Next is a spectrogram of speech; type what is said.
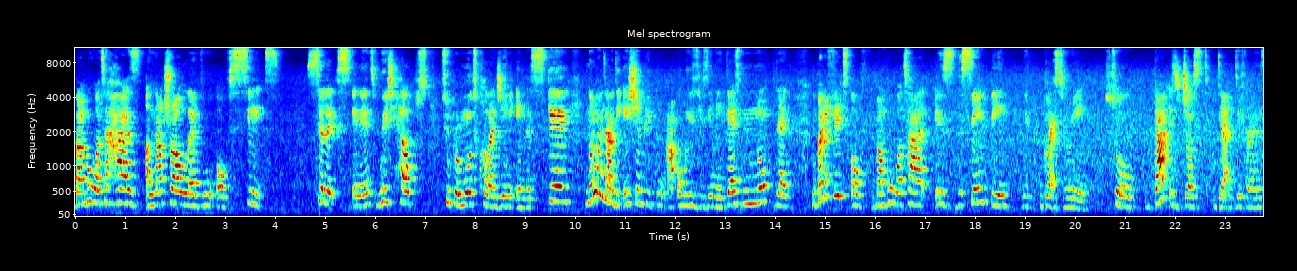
bamboo water has a natural level of silics silics in it which helps to promote collagen in the skin. No wonder the asian people are always using it. There's no like the benefits of bamboo water is the same thing with glycerin so that is just their difference.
